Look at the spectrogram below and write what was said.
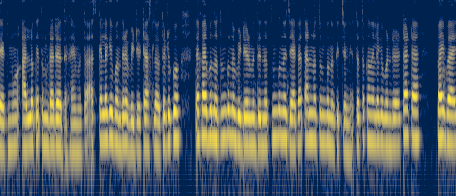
দেখমো আর লোকে তোমরা দেখাইমো। তো আজকের লাগে বন্ধুরা ভিডিওটা আসলে অতটুকু দেখাইবো নতুন কোনো ভিডিওর মধ্যে নতুন কোনো জায়গা, তার নতুন কোনো কিছু নিয়ে। ততক্ষণে লাগে বন্ধুরা, টাটা, বাই বাই।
